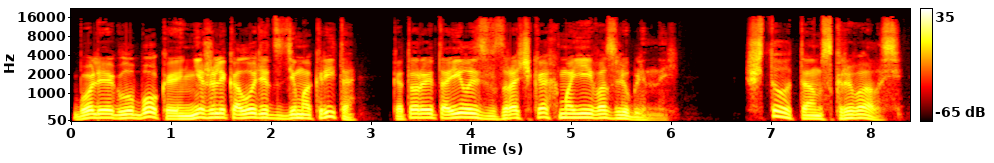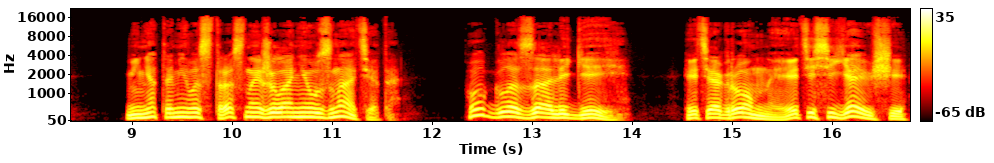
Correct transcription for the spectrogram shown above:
более глубокое, нежели колодец Демокрита, которое таилось в зрачках моей возлюбленной? Что там скрывалось? Меня томило страстное желание узнать это. О, глаза Лигеи! Эти огромные, эти сияющие,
